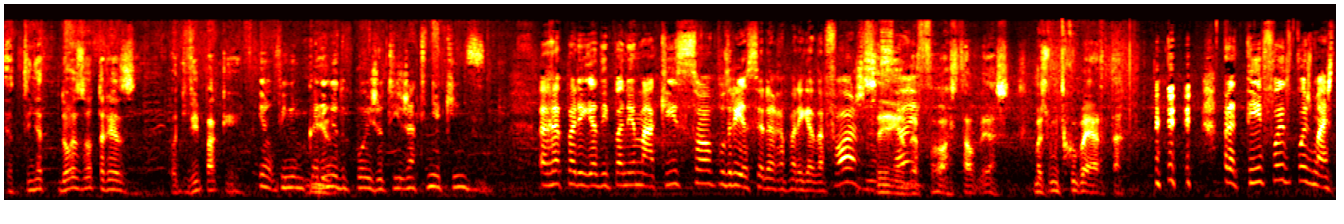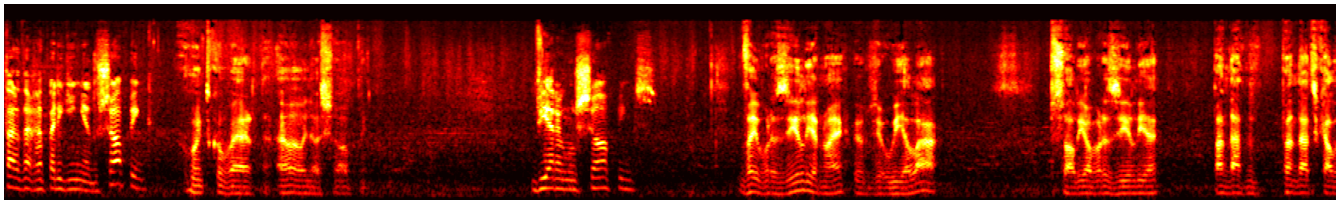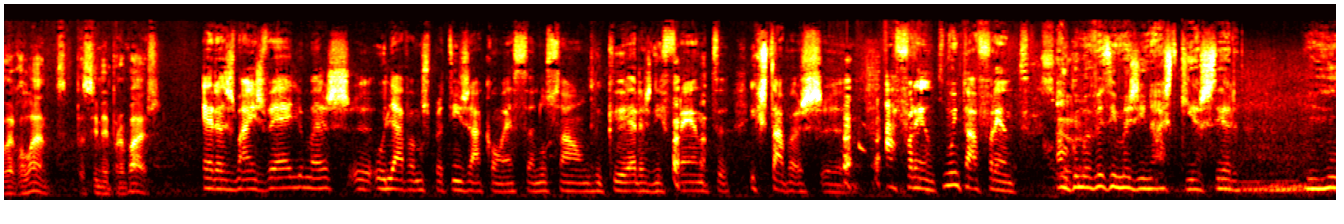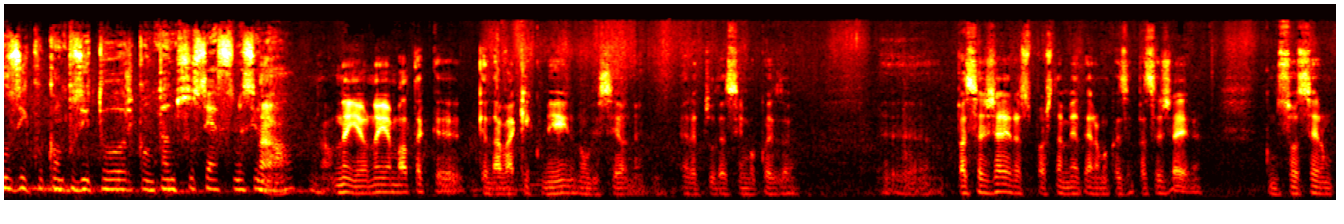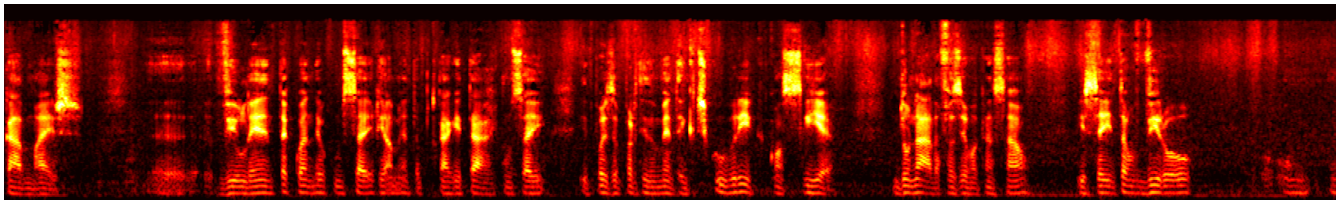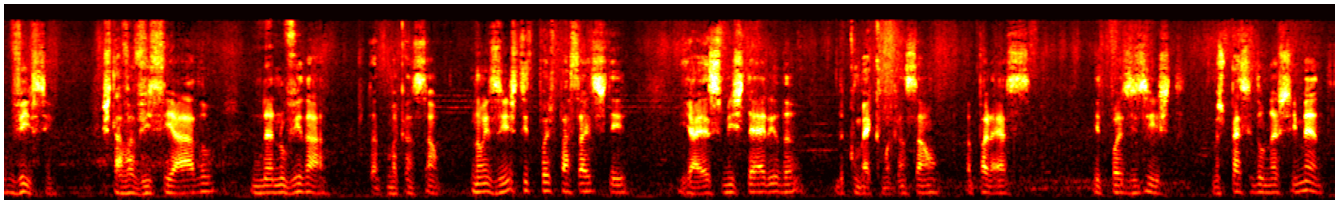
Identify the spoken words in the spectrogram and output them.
eu tinha 12 ou 13 quando vim para aqui. Eu vinha um bocadinho Eu- depois, eu tinha- já tinha 15. A rapariga de Ipanema aqui só poderia ser a rapariga da Foz, não Sim, sei. a da Foz, talvez. Mas muito coberta. Para ti foi depois, mais tarde, a rapariguinha do shopping. Muito coberta. Ah, olha o shopping. Vieram os shoppings. Veio Brasília, não é? Eu- ia lá. O pessoal ia ao Brasília para andar, de- para andar de escalda rolante, para cima e para baixo. Eras mais velho, mas eh, olhávamos para ti já com essa noção de que eras diferente e que estavas eh, à frente, muito à frente. Alguma vez imaginaste que ias ser músico, compositor com tanto sucesso nacional? Não, não, nem eu, nem a malta que, que andava aqui comigo no liceu, né? era tudo assim uma coisa eh, passageira, supostamente era uma coisa passageira. Começou a ser um bocado mais eh, violenta quando eu comecei realmente a tocar guitarra. e Comecei, e depois, a partir do momento em que descobri que conseguia do nada fazer uma canção, isso aí então virou um, um vício. Estava viciado na novidade. Portanto, uma canção não existe e depois passa a existir. E há esse mistério de, de como é que uma canção aparece e depois existe. Uma espécie do nascimento.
